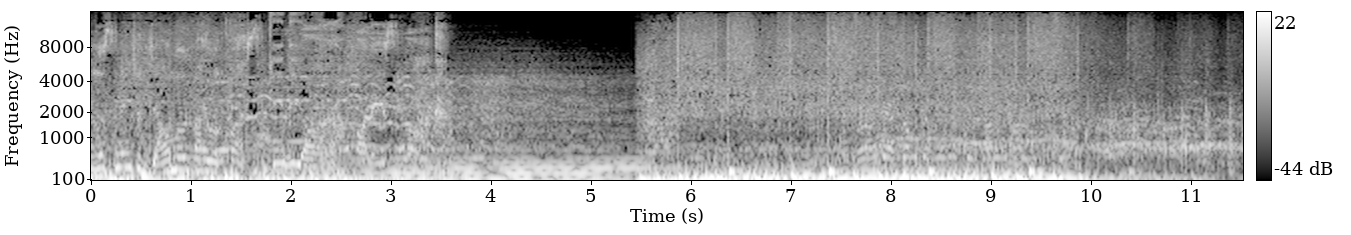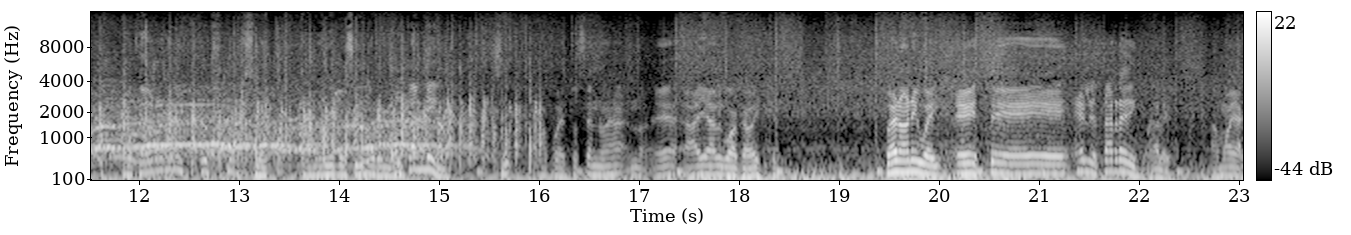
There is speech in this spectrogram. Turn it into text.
You're listening to Download by Request DVR on AC Rock. Bueno, ya estamos de regreso, Porque ahora no me escuchas. Sí, está moviendo así por un ¿Tú lado. también? Sí. Ah, pues entonces no es, no, es- hay algo acá, ¿viste? Bueno, anyway, este. Elio, ¿estás ready? Dale, vamos allá.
